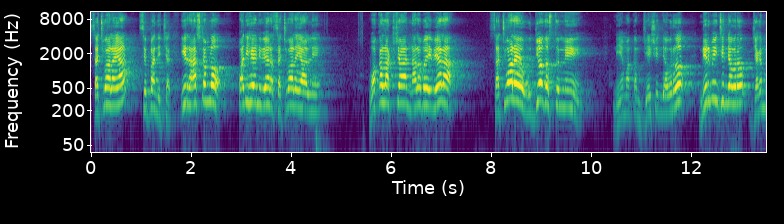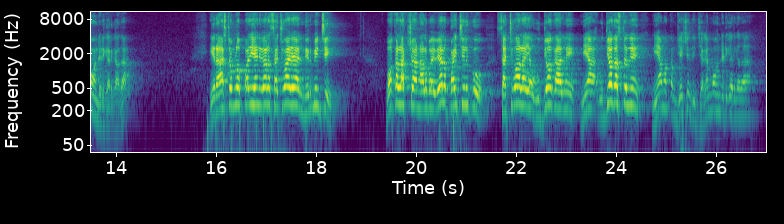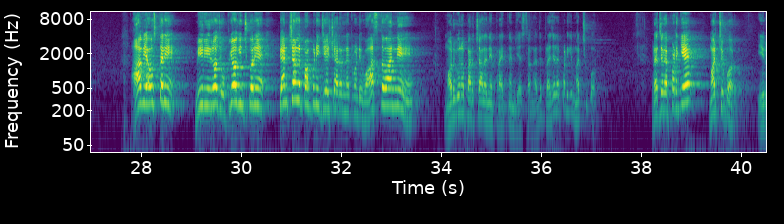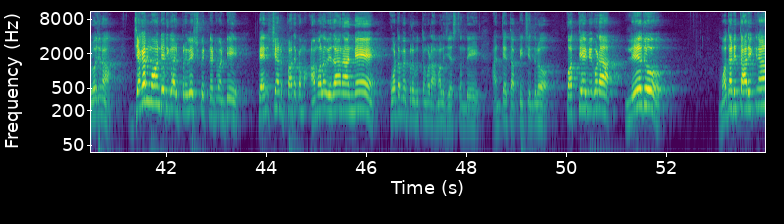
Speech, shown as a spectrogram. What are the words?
సచివాలయ సిబ్బంది ఇచ్చారు. ఈ రాష్ట్రంలో పదిహేను వేల సచివాలయాల్ని ఒక లక్ష నలభై వేల సచివాలయ ఉద్యోగస్తుల్ని నియామకం చేసింది ఎవరు నిర్మించింది ఎవరు జగన్మోహన్ రెడ్డి గారు కాదా? ఈ రాష్ట్రంలో పదిహేను వేల సచివాలయాలు నిర్మించి ఒక లక్ష నలభై వేల పైచీలకు సచివాలయ ఉద్యోగాల్ని నియా ఉద్యోగస్తుల్ని నియామకం చేసింది జగన్మోహన్ రెడ్డి గారు కదా? ఆ వ్యవస్థని మీరు ఈరోజు ఉపయోగించుకొని పెన్షన్లు పంపిణీ చేశారన్నటువంటి వాస్తవాన్ని మరుగున పరచాలనే ప్రయత్నం చేస్తున్నారు. అది ప్రజలు ఎప్పటికీ మర్చిపోరు. ప్రజలు ఎప్పటికే మర్చిపోరు. ఈ రోజున జగన్మోహన్ రెడ్డి గారు ప్రవేశపెట్టినటువంటి పెన్షన్ పథకం అమలు విధానాన్నే కూటమి ప్రభుత్వం కూడా అమలు చేస్తుంది. అంతే తప్పించి ఇందులో కొత్త ఏమి కూడా లేదు. మొదటి తారీఖున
